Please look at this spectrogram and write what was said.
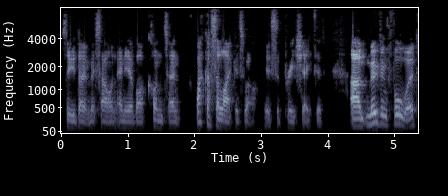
so you don't miss out on any of our content. Whack us a like as well; it's appreciated. Um, moving forward,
